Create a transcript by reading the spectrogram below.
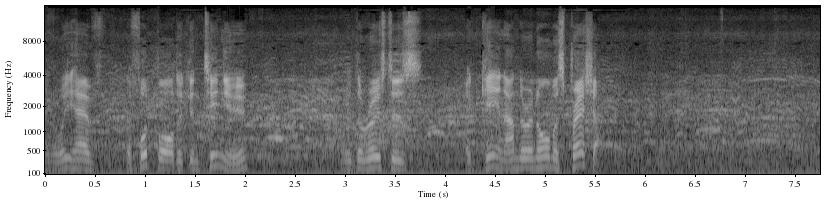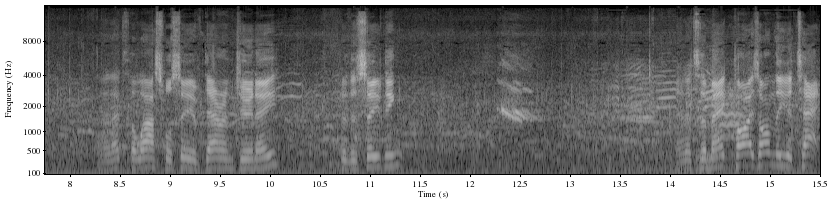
And we have the football to continue with the Roosters again under enormous pressure. Now that's the last we'll see of Darren Junee for this evening. And it's the Magpies on the attack.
